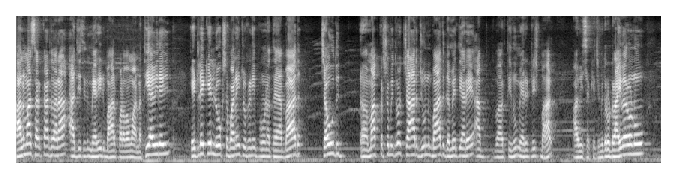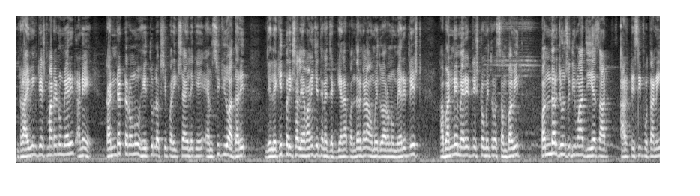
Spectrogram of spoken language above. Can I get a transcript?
હાલમાં સરકાર દ્વારા આજે જે મેરિટ બહાર પાડવામાં નથી આવી રહ્યું. એટલે કે લોકસભાની ચૂંટણી પૂર્ણ થયા બાદ ચૌદ માફ કરશો મિત્રો, ચાર જૂન બાદ ગમે ત્યારે આ ભરતીનું મેરિટ લિસ્ટ બહાર આવી શકે છે. મિત્રો, ડ્રાઈવરોનું ડ્રાઇવિંગ ટેસ્ટ માટેનું મેરિટ અને કંડક્ટરોનું હેતુલક્ષી પરીક્ષા એટલે કે એમસીક્યુ આધારિત જે લેખિત પરીક્ષા લેવાની છે તેના જગ્યાના પંદર ગણા ઉમેદવારોનું મેરિટ લિસ્ટ આ બંને મેરિટ લિસ્ટો મિત્રો સંભવિત પંદર જૂન સુધીમાં જીએસ આરટીસી પોતાની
